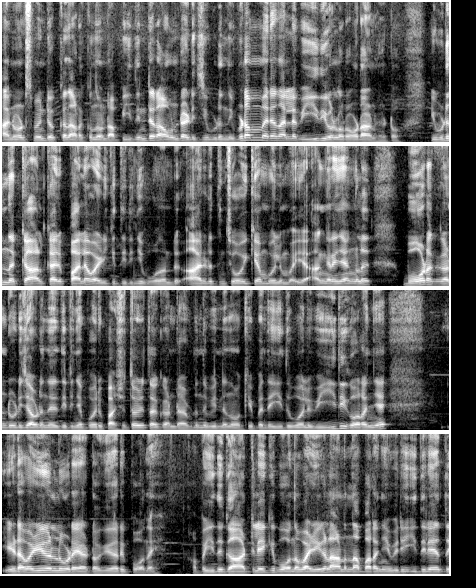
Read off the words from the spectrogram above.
അനൗൺസ്മെന്റും ഒക്കെ നടക്കുന്നുണ്ട്. അപ്പോൾ ഇതിന്റെ റൗണ്ട് അടിച്ച് ഇവിടുന്ന് ഇവിടം വരെ നല്ല വീതിയുള്ള റോഡാണ് കേട്ടോ. ഇവിടുന്നൊക്കെ ആൾക്കാർ പല വഴിക്ക് തിരിഞ്ഞു പോകുന്നുണ്ട്. ആരുടെ ചോദിക്കാൻ പോലും വയ്യ. അങ്ങനെ ഞങ്ങൾ ബോർഡൊക്കെ കണ്ടുപിടിച്ച് അവിടുന്ന് തിരിഞ്ഞപ്പോൾ ഒരു പശുത്തൊഴുത്തൊക്കെ ഉണ്ട്. അവിടുന്ന് പിന്നെ നോക്കിയപ്പോൾ ഇതുപോലെ വീതി കുറഞ്ഞ് ഇടവഴികളിലൂടെ കേട്ടോ കയറി പോന്നേ അപ്പോൾ ഇത് ഘാട്ടിലേക്ക് പോകുന്ന വഴികളാണെന്നാണ് പറഞ്ഞ് ഇവർ ഇതിലേത്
